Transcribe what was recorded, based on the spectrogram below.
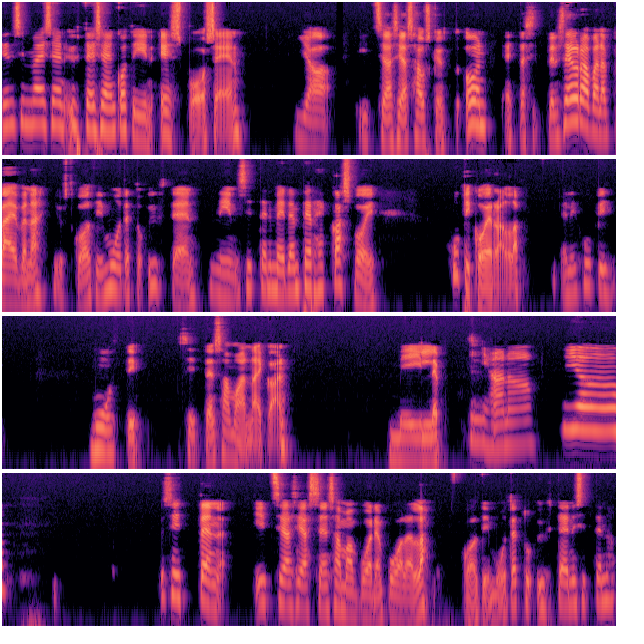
ensimmäiseen yhteiseen kotiin Espooseen. Ja itse asiassa hauska juttu on, että sitten seuraavana päivänä, just kun oltiin muutettu yhteen, niin sitten meidän perhe kasvoi hupikoiralla. Eli hupi muutti sitten samaan aikaan meille. Ihanaa. Ja sitten itse asiassa sen saman vuoden puolella, kun oltiin muutettu yhteen, niin sitten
